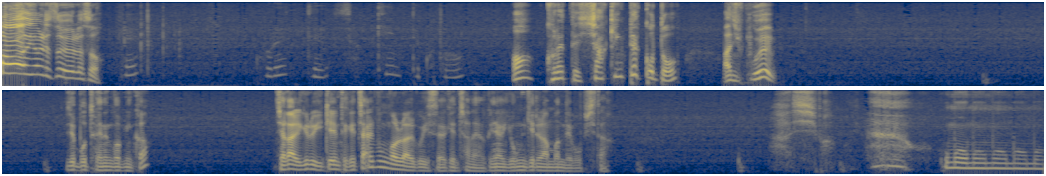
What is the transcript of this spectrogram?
어, 열렸어, 열렸어. これって借金ってこと 어? 그랬대. 샤킹 때 것도? 아니, 왜 이제 뭐 되는 겁니까? 제가 알기로 이 게임 되게 짧은 걸로 알고 있어요. 괜찮아요. 그냥 용기를 한번 내봅시다. 아, 씨발. 어머 어머 어머 어머 어머.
